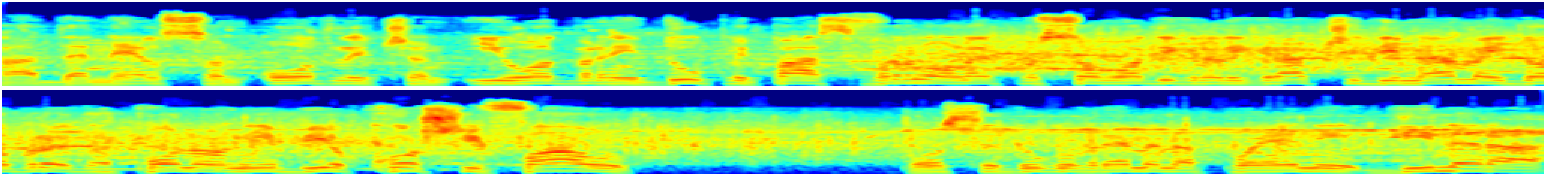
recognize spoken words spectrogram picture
Sada Nelson odličan i u odbrani dupli pas. Vrlo lepo su ovo odigrali igrači Dinama i dobro je da ponovo nije bio koš i faul. Posle dugo vremena poeni Dinara.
